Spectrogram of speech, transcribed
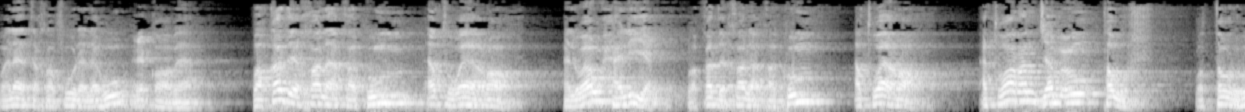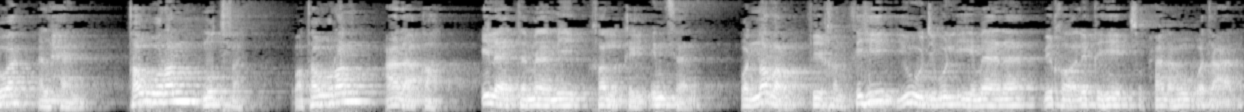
ولا تخافون له عقابا. وقد خلقكم أطوارا. الواو حاليا. وقد خلقكم أطوارا. أطوارا جمع طور. والطور هو الحال. طورا نطفة. وطورا علاقة. إلى تمام خلق الإنسان. والنظر في خلقه يوجب الإيمان بخالقه سبحانه وتعالى.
